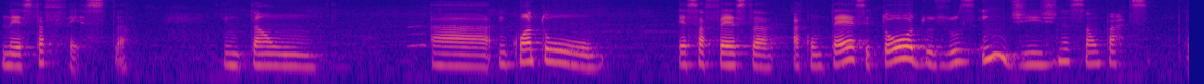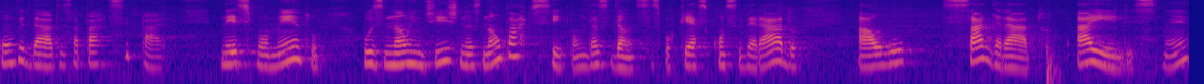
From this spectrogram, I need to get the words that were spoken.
nesta festa. Então, a, enquanto essa festa acontece, todos os indígenas são convidados a participar. Nesse momento, os não indígenas não participam das danças, porque é considerado algo sagrado a eles, né?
